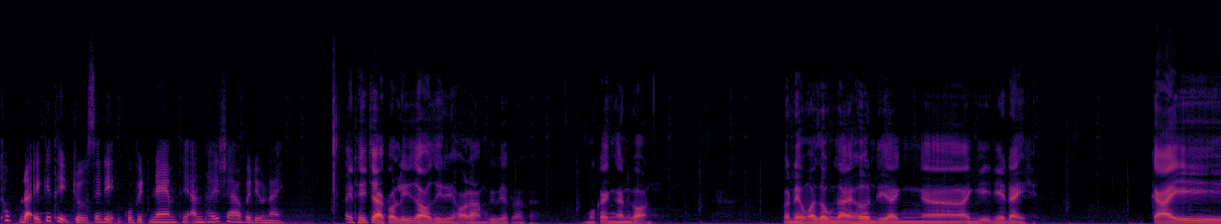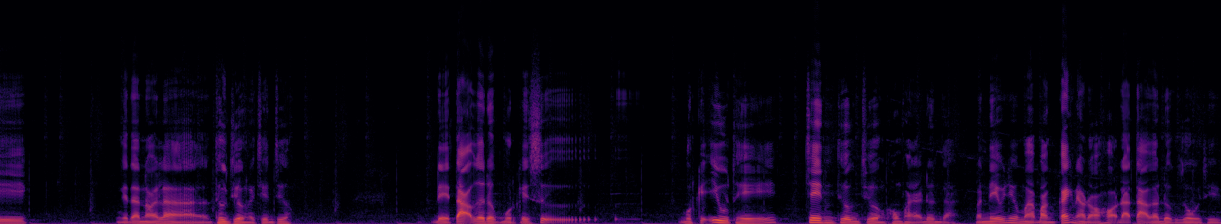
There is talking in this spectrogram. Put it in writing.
thúc đẩy cái thị trường xe điện của Việt Nam. Thì anh thấy sao về điều này? Anh thấy chả có lý do gì để họ làm cái việc đó cả. Một cách ngắn gọn. Còn nếu mà rông dài hơn thì anh à, anh nghĩ như này. Cái người ta nói là thương trường là chiến trường. Để tạo ra được một cái sự, một cái ưu thế trên thương trường không phải là đơn giản. Và nếu như mà bằng cách nào đó họ đã tạo ra được rồi thì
